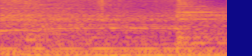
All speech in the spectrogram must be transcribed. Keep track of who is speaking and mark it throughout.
Speaker 1: say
